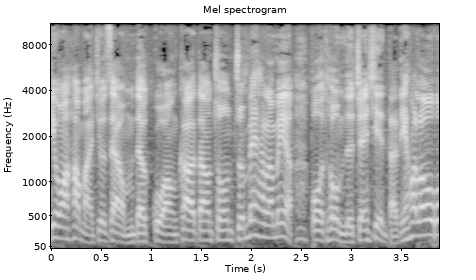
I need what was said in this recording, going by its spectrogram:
电话号码就在我们的广告当中，准备好了没有？拨通我们的专线打电话喽。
